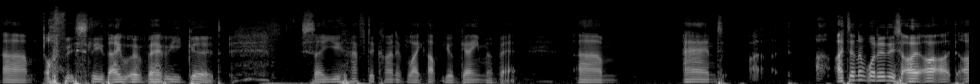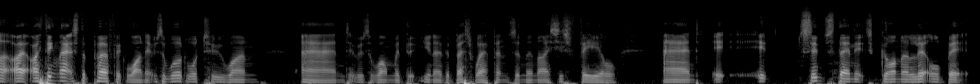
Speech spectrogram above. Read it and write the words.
um, obviously they were very good. So you have to kind of like up your game a bit. Um, and I, I, don't know what it is. I, I, I, I think that's the perfect one. It was a World War II one, and it was the one with the, you know, the best weapons and the nicest feel. And it, it, since then it's gone a little bit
